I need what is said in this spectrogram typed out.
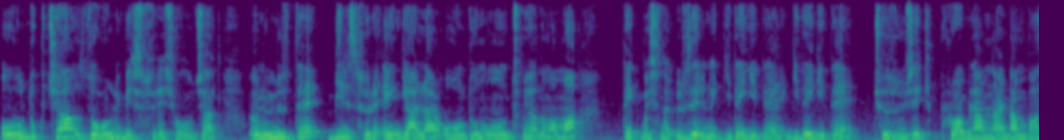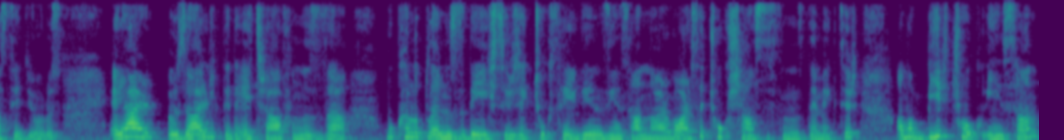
oldukça zorlu bir süreç olacak. Önümüzde bir sürü engeller olduğunu unutmayalım ama tek başına üzerine gide gide gide gide çözülecek problemlerden bahsediyoruz. Eğer özellikle de etrafınızda bu kalıplarınızı değiştirecek çok sevdiğiniz insanlar varsa çok şanslısınız demektir. Ama birçok insan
